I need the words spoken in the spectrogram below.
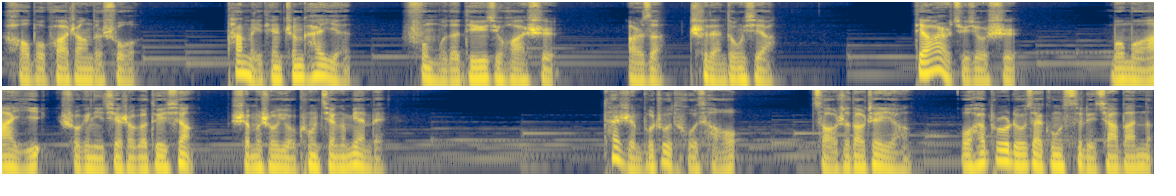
毫不夸张的说，他每天睁开眼，父母的第一句话是：“儿子，吃点东西啊。”第二句就是。某某阿姨说：“给你介绍个对象，什么时候有空见个面呗？”他忍不住吐槽：“早知道这样，我还不如留在公司里加班呢。”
